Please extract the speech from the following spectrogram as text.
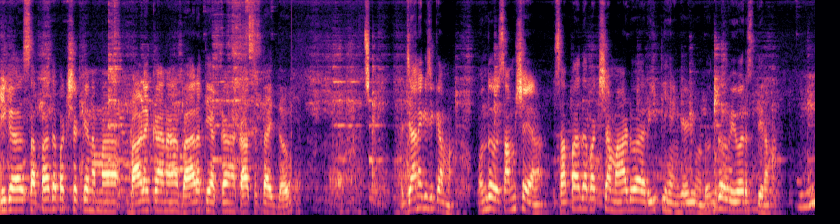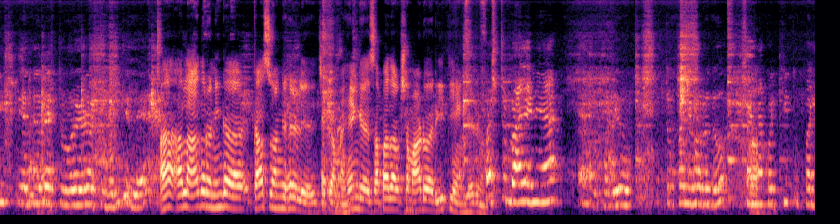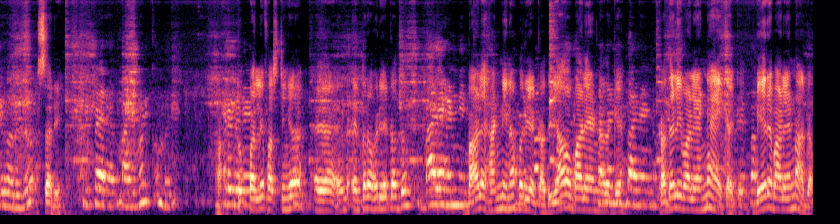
ಈಗ ಸಪಾದ ಪಕ್ಷಕ್ಕೆ ನಮ್ಮ ಬಾಳೆಕಾನ ಭಾರತಿ ಅಕ್ಕ ಕಾಸುತ್ತಾ ಇದ್ದವು. ಜಾನಕಿ ಚಿಕ್ಕಮ್ಮ ಒಂದು ಸಂಶಯ ಸಪಾದ ಪಕ್ಷ ಮಾಡುವ ರೀತಿ ಹೆಂಗೆ ಹೇಳಿ ಉಂಟು ಒಂದು ವಿವರಿಸ್ತೀರಾ? ಆ, ಅಲ್ಲ ಆದರೂ ನಿಂಗೆ ಕಾಸು ಹಂಗೆ ಹೇಳಿ ಚಿಕ್ಕಮ್ಮ. ಹೆಂಗೆ ಸಪಾದ ಪಕ್ಷ ಮಾಡುವ ರೀತಿ ಹೆಂಗೆ ಹೇಳಿ? ಫಸ್ಟ್ ಬಾಳೆಹಣ್ಣಿನ ತುಪ್ಪಲ್ಲಿ ಹೊರದು ಸಣ್ಣ ಕೊಚ್ಚಿ ತುಪ್ಪಲ್ಲಿ ಹೊರದು ಸರಿ. ಪ್ರಿಪೇರ್ ಮಾಡಿ ಮಡ್ಕೊಂಬರಿ ತುಪ್ಪಲ್ಲಿ ಫಸ್ಟಿಂಗ್ ಎಂತರ ಹೊರಿಯಕ್ಕದ್ದು ಬಾಳೆಹಣ್ಣಿನ. ಬಾಳೆಹಣ್ಣಿನ ಹೊರಿಯಕ್ಕದ್ದು ಯಾವ ಬಾಳೆಹಣ್ಣು ಅದಕ್ಕೆ? ಕದಳಿ ಬಾಳೆಹಣ್ಣೆ ಹಾಕಕ್ಕೆ ಬೇರೆ ಬಾಳೆಹಣ್ಣು ಆಗ.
